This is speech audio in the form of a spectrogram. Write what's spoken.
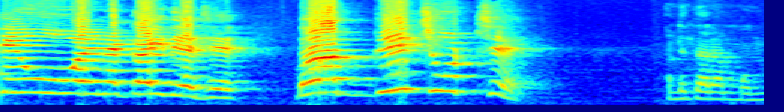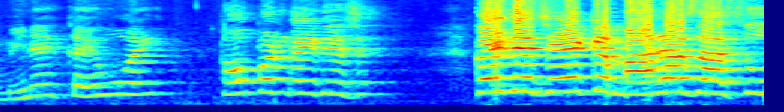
કહેવું હોય એને કહી દેજે. બધી છૂટ છે. અને તારા મમ્મીને કહેવું હોય તો પણ કહી દેજે. કહી દેજે કે મારા સાસુ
